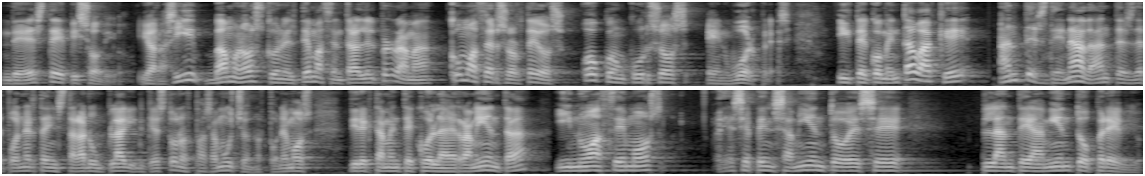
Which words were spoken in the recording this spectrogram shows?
de este episodio. Y ahora sí, vámonos con el tema central del programa, cómo hacer sorteos o concursos en WordPress. Y te comentaba que antes de nada, antes de ponerte a instalar un plugin, que esto nos pasa mucho, nos ponemos directamente con la herramienta y no hacemos ese pensamiento, ese planteamiento previo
